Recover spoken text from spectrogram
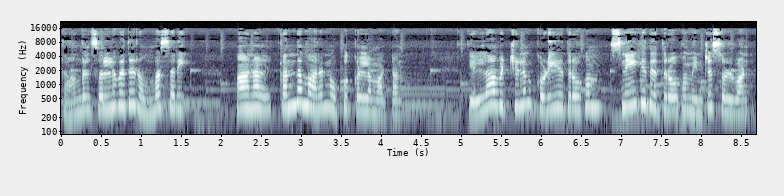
தாங்கள் சொல்லுவது ரொம்ப சரி. ஆனால் கந்தமாறன் ஒப்புக்கொள்ள மாட்டான். எல்லாவற்றிலும் கொடிய துரோகம் சிநேகித துரோகம் என்று சொல்வான்.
